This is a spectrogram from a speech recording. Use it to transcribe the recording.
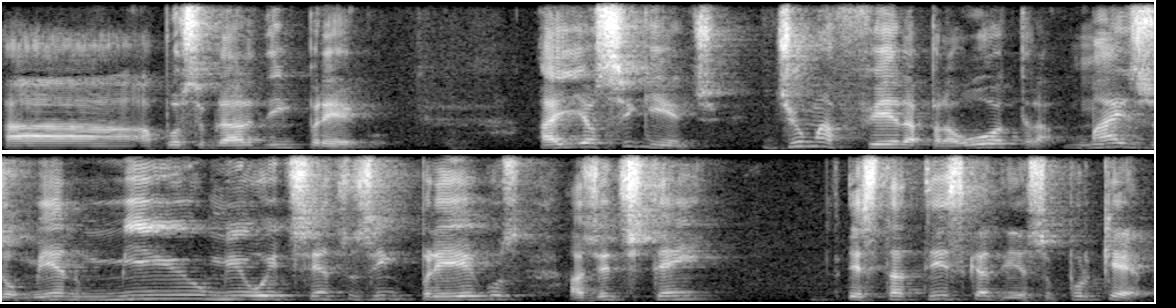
a, a possibilidade de emprego. Aí é o seguinte, de uma feira para outra, mais ou menos mil, mil oitocentos empregos, a gente tem estatística disso. Por quê?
